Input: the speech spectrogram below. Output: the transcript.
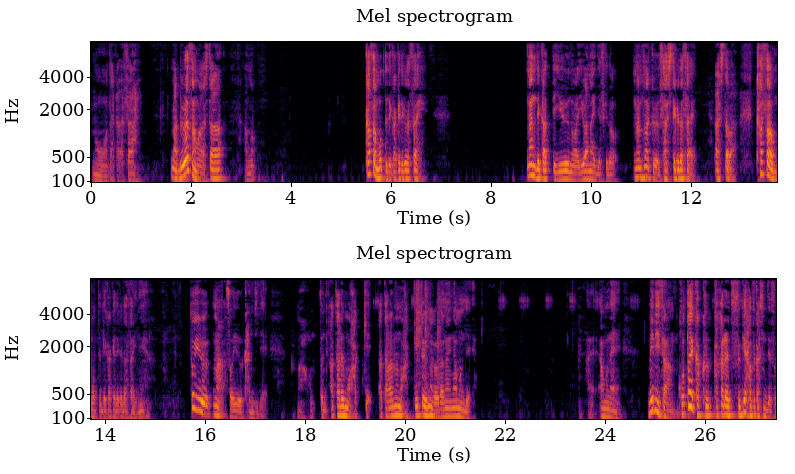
もう、だからさ。まあ、ビブラさんは明日、あの、傘持って出かけてください。なんでかっていうのは言わないですけど、なんとなく察してください。明日は傘を持って出かけてくださいね。という、まあそういう感じで。まあ本当に当たるも発見、当たらぬも発見というのが占いなもんで。はい。あのね、メリーさん、答え書く、書かれるとすげえ恥ずかしいんです。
